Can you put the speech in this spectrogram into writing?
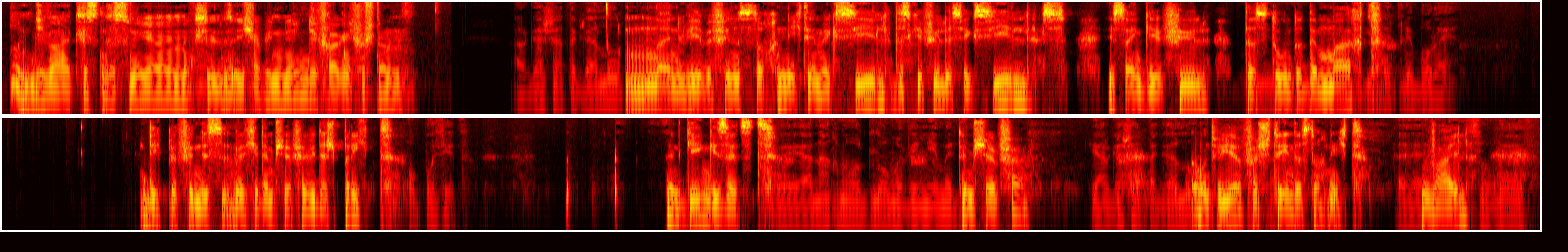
Die Wahrheit ist, dass wir im Exil sind. Ich habe ihn die Frage nicht verstanden. Nein, wir befinden uns doch nicht im Exil. Das Gefühl des Exils ist ein Gefühl, dass du unter der Macht dich befindest, welche dem Schöpfer widerspricht, entgegengesetzt dem Schöpfer. Und wir verstehen das noch nicht, weil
